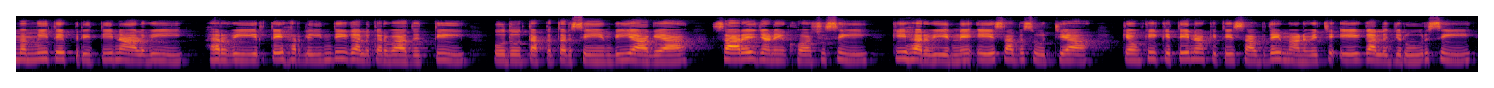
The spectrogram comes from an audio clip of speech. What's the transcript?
ਮੰਮੀ ਤੇ ਪ੍ਰੀਤੀ ਨਾਲ ਵੀ ਹਰਵੀਰ ਤੇ ਹਰਲੀਨ ਦੀ ਗੱਲ ਕਰਵਾ ਦਿੱਤੀ। ਉਦੋਂ ਤੱਕ ਤਰਸੇਮ ਵੀ ਆ ਗਿਆ। ਸਾਰੇ ਜਣੇ ਖੁਸ਼ ਸੀ ਕਿ ਹਰਵੀਰ ਨੇ ਇਹ ਸਭ ਸੋਚਿਆ। ਕਿਉਂਕਿ ਕਿਤੇ ਨਾ ਕਿਤੇ ਸਭ ਦੇ ਮਨ ਵਿੱਚ ਇਹ ਗੱਲ ਜ਼ਰੂਰ ਸੀ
